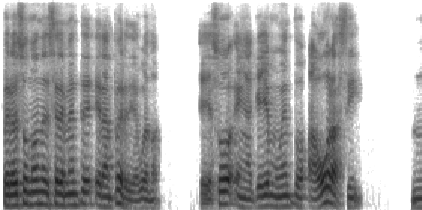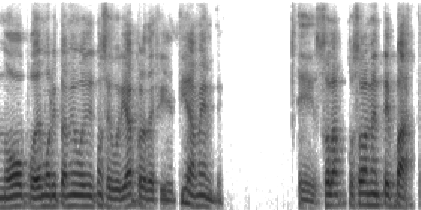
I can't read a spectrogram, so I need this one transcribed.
pero eso no necesariamente eran pérdidas. Bueno, eso en aquel momento, ahora sí, no podemos ahorita mismo decir con seguridad, pero definitivamente eh, pues solamente basta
